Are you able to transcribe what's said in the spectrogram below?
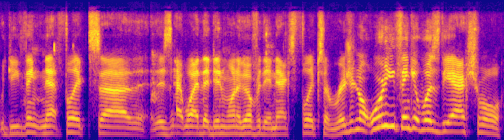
Do you think Netflix uh, is that why they didn't want to go for the Netflix original, or do you think it was the actual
